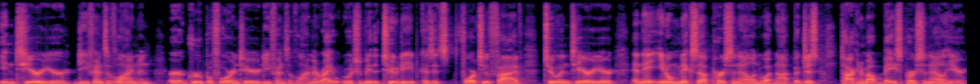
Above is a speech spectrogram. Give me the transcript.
interior defensive linemen or a group of four interior defensive linemen, right? Which would be the two deep because it's four two five, two interior, and they, you know, mix up personnel and whatnot. But just talking about base personnel here,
